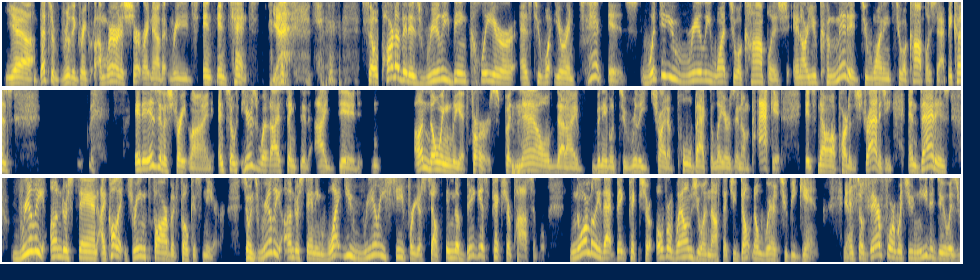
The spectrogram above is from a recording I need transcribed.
Yeah, that's a really great. I'm wearing a shirt right now that reads in, intent. Yes. so part of it is really being clear as to what your intent is. What do you really want to accomplish? And are you committed to wanting to accomplish that? Because it isn't a straight line. And so here's what I think that I did unknowingly at first, but Mhm. now that I've been able to really try to pull back the layers and unpack it, it's now a part of the strategy. And that is really understand, I call it dream far but focus near. So Hmm. it's really understanding what you really see for yourself in the biggest picture possible. Normally, that big picture overwhelms you enough that you don't know where to begin. yes. And so, therefore, what you need to do is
